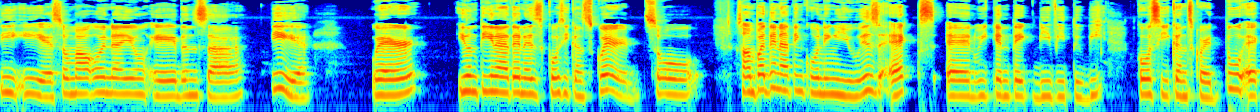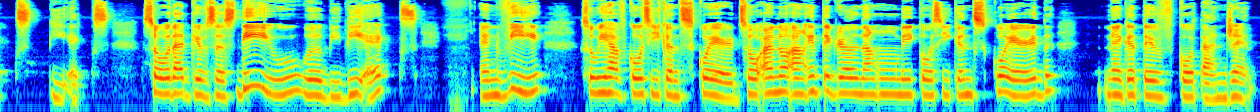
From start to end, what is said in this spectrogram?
TE. So, mauna yung A dun sa T. Where yung T natin is cosecant squared. So, so ang pwede natin kuning U is X. And we can take dV to be cosecant squared 2X dx. So, that gives us du will be dx and v, so we have cosecant squared. So ano ang integral ng may cosecant squared? Negative cotangent.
